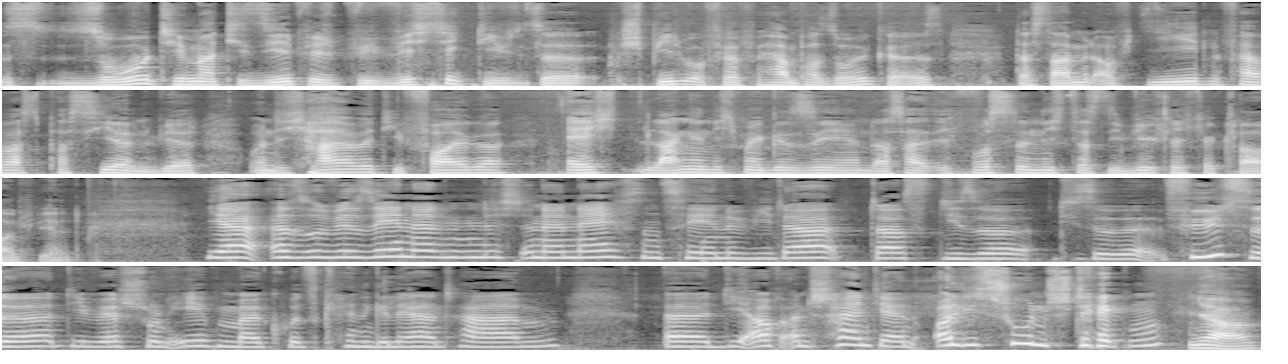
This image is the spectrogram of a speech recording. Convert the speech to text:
es so thematisiert wird, wie wichtig diese Spieluhr für Herrn Pasulke ist, dass damit auf jeden Fall was passieren wird. Und ich habe die Folge echt lange nicht mehr gesehen. Das heißt, ich wusste nicht, dass die wirklich geklaut wird. Ja, also wir sehen nämlich in der nächsten Szene wieder, dass diese, diese Füße, die wir schon eben mal kurz kennengelernt haben, äh, die auch anscheinend ja in Ollis Schuhen stecken, Ja,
